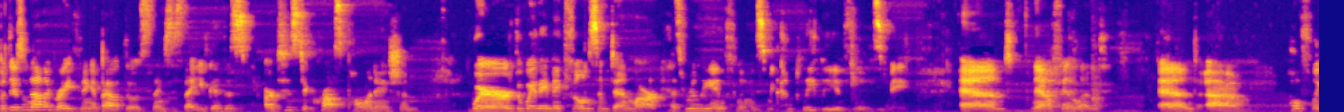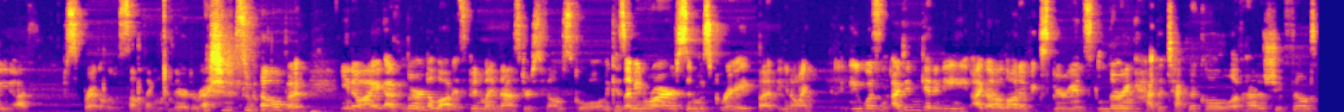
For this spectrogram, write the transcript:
But there's another great thing about those things is that you get this artistic cross-pollination, where the way they make films in Denmark has really influenced me, completely influenced me, and now Finland, and um, hopefully I've spread a little something in their direction as well. But you know, I, have learned a lot. It's been my master's film school because I mean Ryerson was great, but you know, I it wasn't. I didn't get any. I got a lot of experience learning how the technical of how to shoot films,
